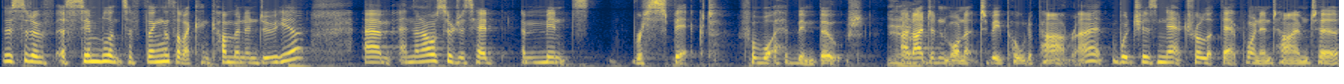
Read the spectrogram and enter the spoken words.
There's sort of a semblance of things that I can come in and do here, um, and then I also just had immense respect for what had been built, Yeah. and I didn't want it to be pulled apart, right? Which is natural at that point in time to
